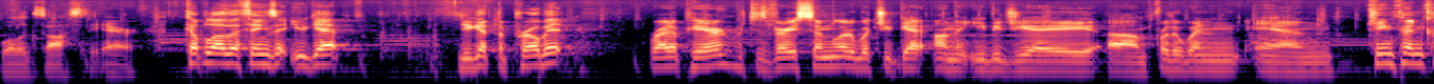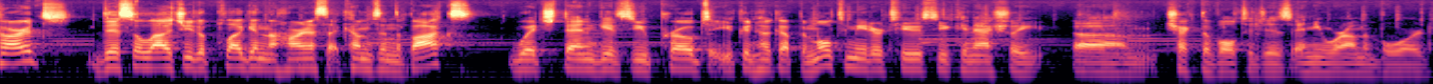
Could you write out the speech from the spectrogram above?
will exhaust the air. A couple other things that you get. You get the ProbeIt right up here, which is very similar to what you get on the EVGA um, for the Win and Kingpin cards. This allows you to plug in the harness that comes in the box, which then gives you probes that you can hook up the multimeter to so you can actually um, check the voltages anywhere on the board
